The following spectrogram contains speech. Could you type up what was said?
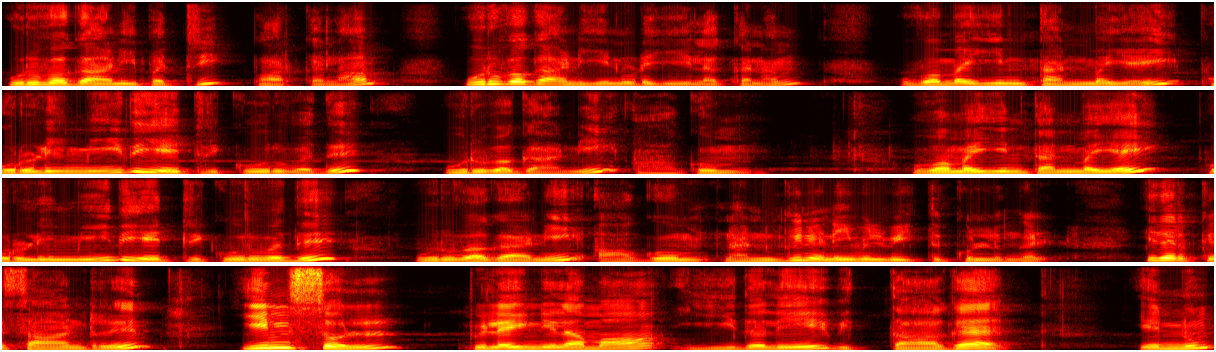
உருவக அணி பற்றி பார்க்கலாம். உருவக அணியினுடைய இலக்கணம் உவமையின் தன்மையை பொருளின் மீது ஏற்றி கூறுவது உருவக அணி ஆகும். உவமையின் தன்மையை பொருளின் மீது ஏற்றி கூறுவது உருவக அணி ஆகும். நன்கு நினைவில் வைத்து கொள்ளுங்கள். இதற்கு சான்று இன்சொல் விளைநிலமா ஈதலே வித்தாக என்னும்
